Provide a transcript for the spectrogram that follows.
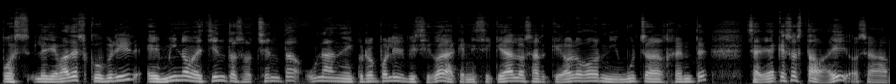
pues le llevó a descubrir en 1980 una necrópolis visigoda, que ni siquiera los arqueólogos ni mucha gente sabía que eso estaba ahí. O sea,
